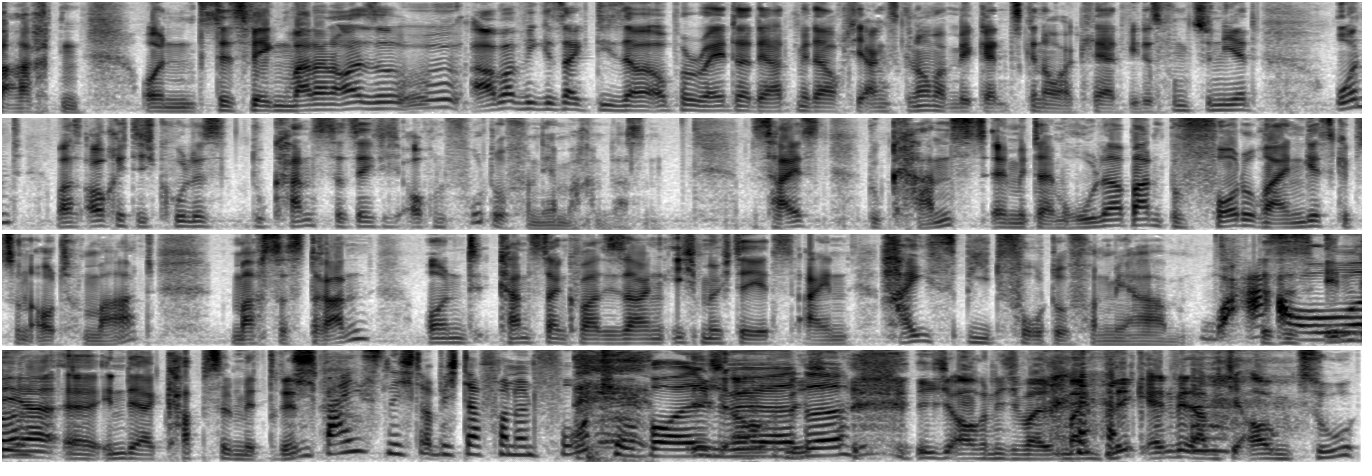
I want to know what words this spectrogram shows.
beachten. Und deswegen war dann also, aber wie gesagt, dieser Operator, der hat mir da auch die Angst genommen, hat mir ganz genau erklärt, wie das funktioniert. Und was auch richtig cool ist, du kannst tatsächlich auch ein Foto von dir machen lassen. Das heißt, du kannst äh, mit deinem Ruderband, bevor du reingehst, gibt es so einen Automat, machst das dran und kannst dann quasi sagen, ich möchte jetzt ein High-Speed-Foto von mir haben. Wow. Das ist in der, äh, in der Kapsel mit drin. Ich weiß nicht, ob ich davon ein Foto wollen Ich auch würde. nicht. Ich auch nicht, weil mein Blick, entweder habe ich die Augen zu,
